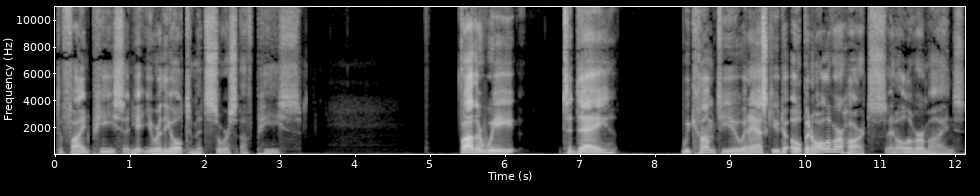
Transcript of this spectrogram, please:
to find peace, and yet you are the ultimate source of peace. Father, we today we come to you and ask you to open all of our hearts and all of our minds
